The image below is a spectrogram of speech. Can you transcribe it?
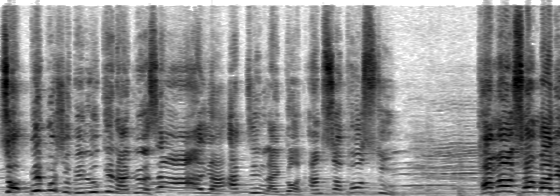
So people should be looking at you and say, ah, you are acting like God. I'm supposed to. Come on, somebody.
